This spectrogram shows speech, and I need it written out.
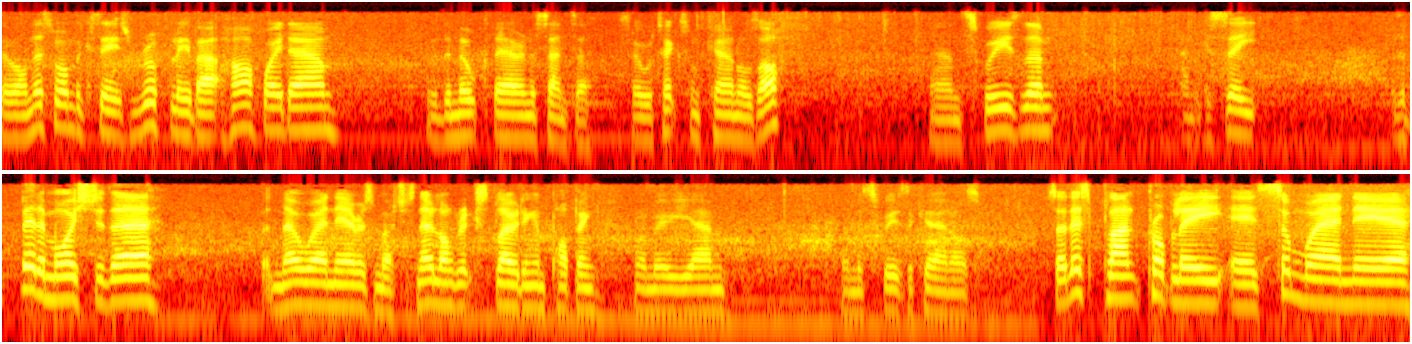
so on this one we can see it's roughly about halfway down with the milk there in the centre. So we'll take some kernels off and squeeze them and you can see there's a bit of moisture there but nowhere near as much. It's no longer exploding and popping when we um, when we squeeze the kernels. So this plant probably is somewhere near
